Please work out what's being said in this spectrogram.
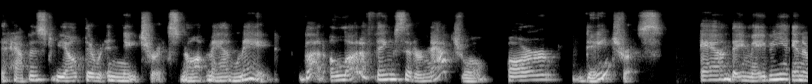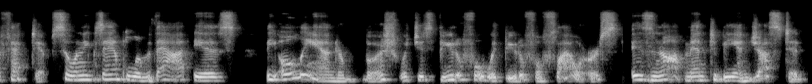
it happens to be out there in nature, it's not man made. But a lot of things that are natural are dangerous and they may be ineffective. So, an example of that is the oleander bush, which is beautiful with beautiful flowers, is not meant to be ingested.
